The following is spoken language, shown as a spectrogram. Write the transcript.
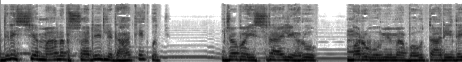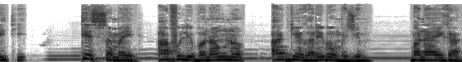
दृश्य मानव शरीरले ढाकेको थियो। जब इसरायलीहरू मरुभूमिमा बहुतारिँदै थिए त्यस समय आफूले बनाउन आज्ञा गरे बमोजिम बनाएका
